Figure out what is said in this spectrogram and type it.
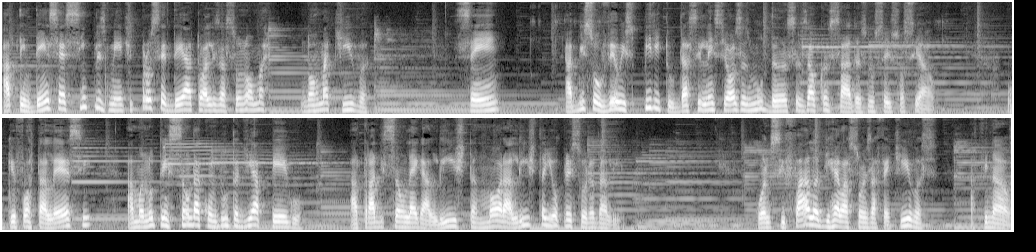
A tendência é simplesmente proceder à atualização norma normativa, sem absolver o espírito das silenciosas mudanças alcançadas no seio social, o que fortalece a manutenção da conduta de apego à tradição legalista, moralista e opressora da lei. Quando se fala de relações afetivas, afinal,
